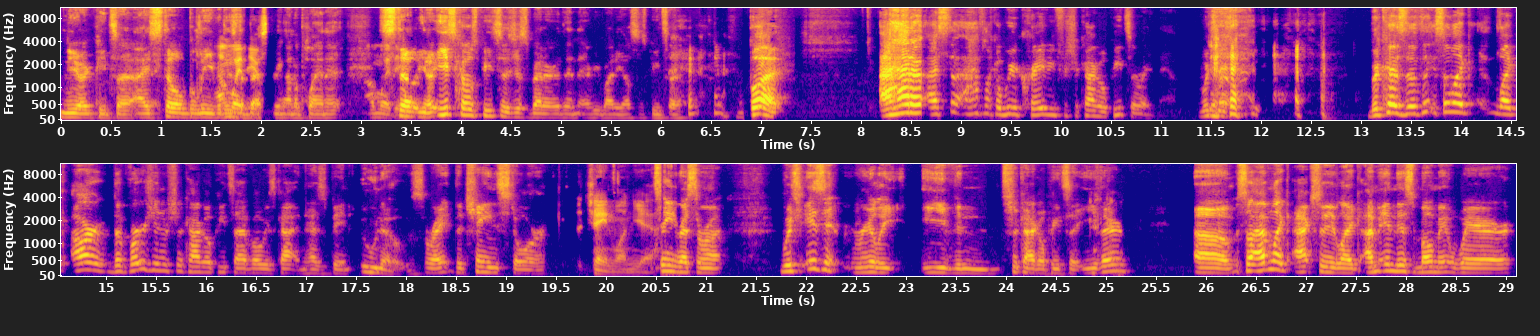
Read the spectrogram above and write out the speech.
New York pizza. I still believe it I'm is the you. best thing on the planet. still, you. you know, East Coast pizza is just better than everybody else's pizza. but I had a. I still I have like a weird craving for Chicago pizza right now, which is because the thing, so like like our the version of Chicago pizza I've always gotten has been Uno's, right? The chain store, the chain one, yeah, chain restaurant, which isn't really even Chicago pizza either. Um, so I'm like actually like I'm in this moment where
